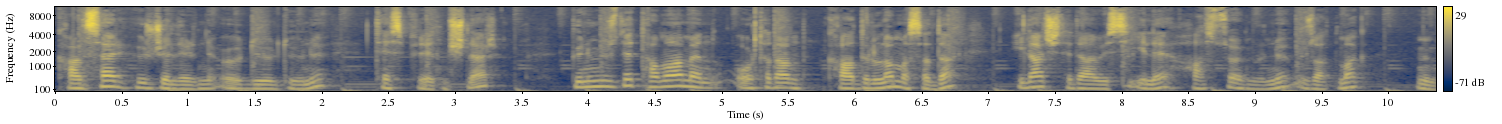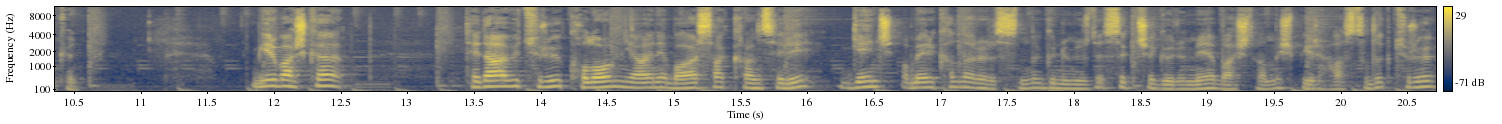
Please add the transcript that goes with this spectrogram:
kanser hücrelerini öldürdüğünü tespit etmişler. Günümüzde tamamen ortadan kaldırılamasa da ilaç tedavisi ile hasta ömrünü uzatmak mümkün. Bir başka Tedavi türü kolon yani bağırsak kanseri genç Amerikalılar arasında günümüzde sıkça görülmeye başlanmış bir hastalık türü.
